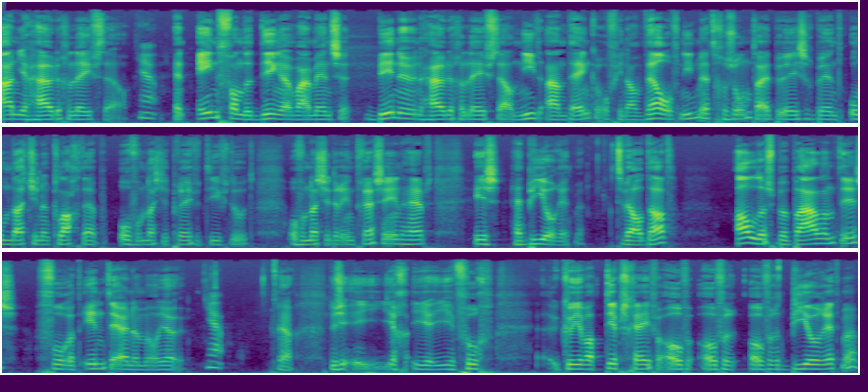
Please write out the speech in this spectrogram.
aan je huidige leefstijl. Ja. En een van de dingen waar mensen binnen hun huidige leefstijl niet aan denken, of je nou wel of niet met gezondheid bezig bent, omdat je een klacht hebt, of omdat je het preventief doet, of omdat je er interesse in hebt, is het bioritme. Terwijl dat alles bepalend is voor het interne milieu. Ja. ja. Dus je, je, je, je vroeg, kun je wat tips geven over, over, over het bioritme?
